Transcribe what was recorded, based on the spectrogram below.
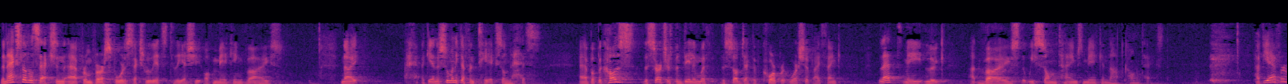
The next little section uh, from verse 4 to 6 relates to the issue of making vows. Now, again, there's so many different takes on this. Uh, but because the search has been dealing with the subject of corporate worship, I think, let me look at vows that we sometimes make in that context. Have you ever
